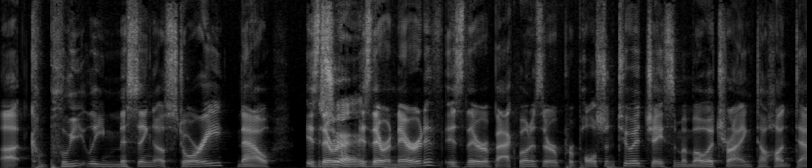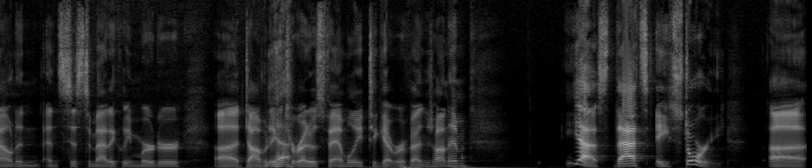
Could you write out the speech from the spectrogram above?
uh, completely missing a story. Now, is there Sure. is there a narrative? Is there a backbone? Is there a propulsion to it? Jason Momoa trying to hunt down and, and systematically murder uh, Dominic Yeah. Toretto's family to get revenge on him. Yes, that's a story uh,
